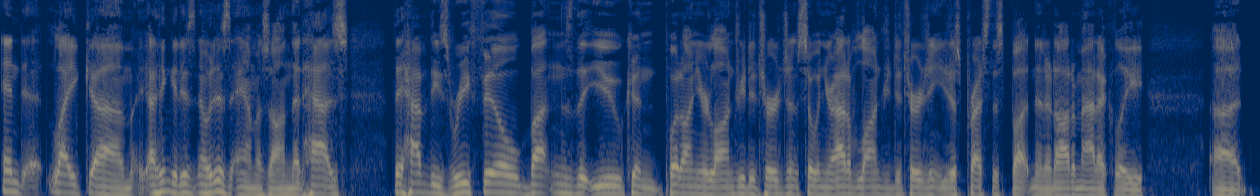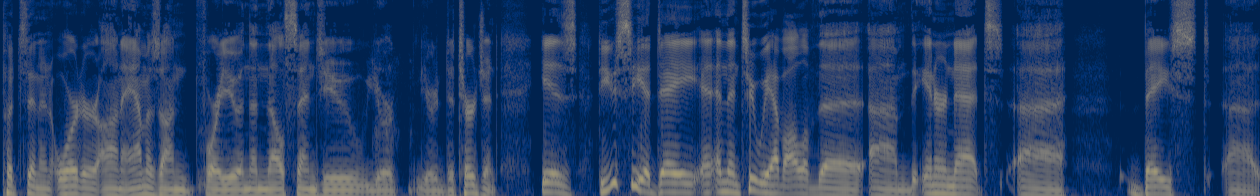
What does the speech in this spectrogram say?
And uh, like, um, I think it is no, it is Amazon that has. They have these refill buttons that you can put on your laundry detergent. So when you're out of laundry detergent, you just press this button and it automatically uh, puts in an order on Amazon for you, and then they'll send you your your detergent. Is do you see a day? And then too, we have all of the um, the internet. Uh, based uh,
